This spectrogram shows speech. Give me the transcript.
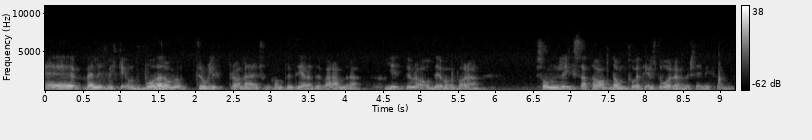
eh, väldigt mycket. Och båda de var otroligt bra lärare som kompletterade varandra jättebra. Och det var bara sån lyx att ha de två ett helt år över sig liksom.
